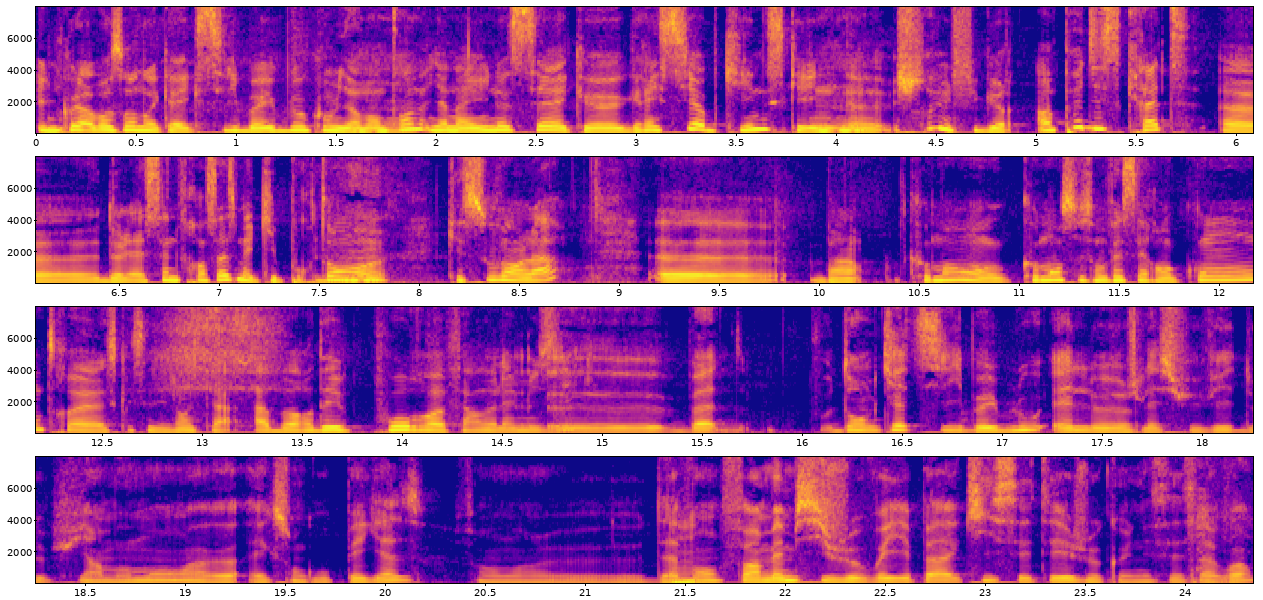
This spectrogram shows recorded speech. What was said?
une collaboration donc avec Silly Boy Blue qu'on vient Mhm. d'entendre. Il y en a une aussi avec euh, Gracie Hopkins, qui est une, Mhm. euh, je trouve une figure un peu discrète euh, de la scène française, mais qui pourtant Mhm. qui est souvent là. Ben comment comment se sont fait ces rencontres? Est-ce que c'est des gens que tu as abordés pour faire de la musique? Bah, dans le cas de Silly Boy Blue, elle, je la suivais depuis un moment avec son groupe Pégase, enfin d'avant. Enfin, même si je voyais pas qui c'était, je connaissais sa voix.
